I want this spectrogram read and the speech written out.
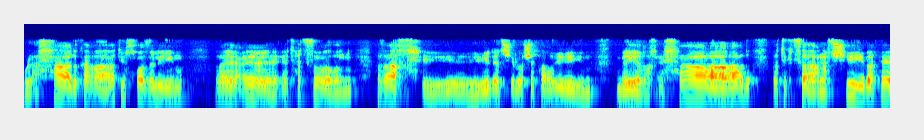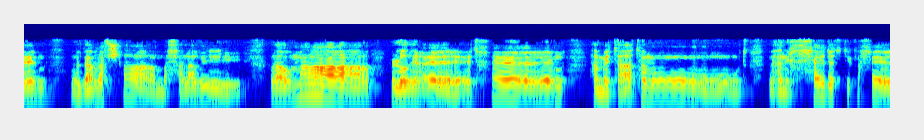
ולאחד קראתי חובלים, ואראה את הצאן, ואחיד את שלושת הרועים בירח אחד, ותקצר נפשי בהם, וגם נפשם בחלבי, ואומר לא אראה אתכם, המתה תמות, והנכחדת תיכחד,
